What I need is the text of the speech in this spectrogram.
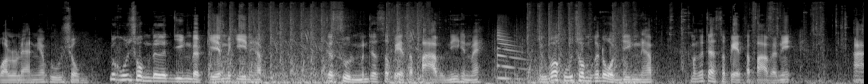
Valorant ครับคุณผู้ชม เมื่อคุณผู้ชมเดินยิงแบบเกมเมื่อกี้นะครับกระสุนมันจะสเปซสปาแบบนี้เห็นไหมหรือว่าคุณผู้ชมกระโดดยิงนะครับ มันก็จะสเปซสปาแบบนี้อะ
